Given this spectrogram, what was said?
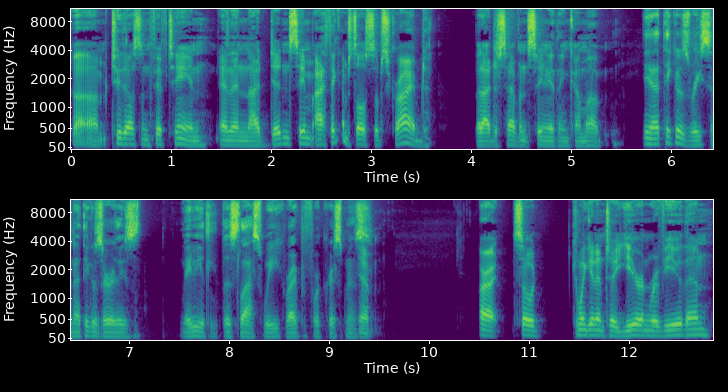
um, 2015. And then I didn't see him. I think I'm still subscribed, but I just haven't seen anything come up. Yeah, I think it was recent. I think it was early, maybe this last week, right before Christmas. Yep. All right. So can we get into a year in review then?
